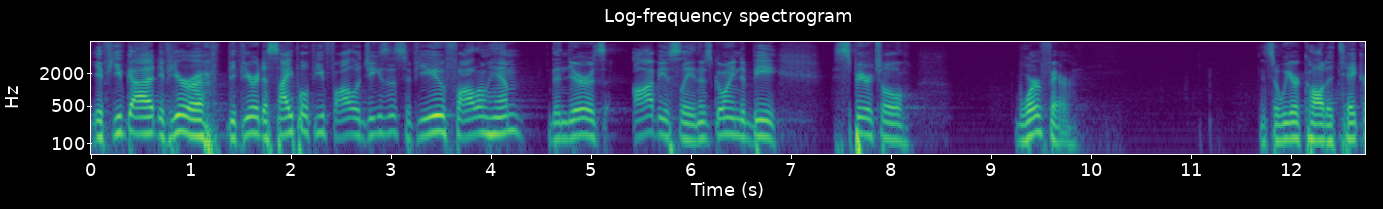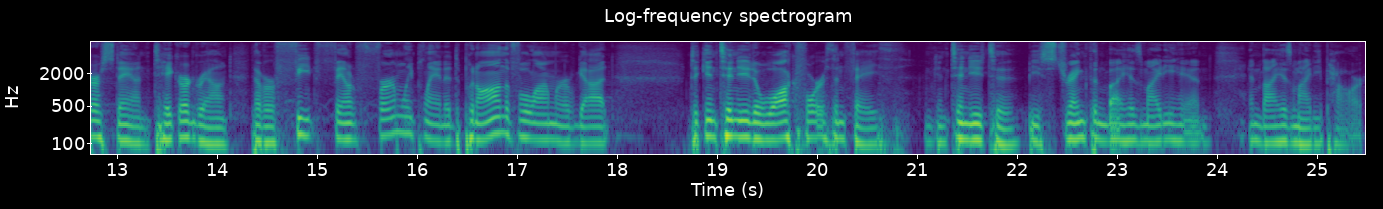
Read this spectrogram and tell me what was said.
if you've got if you're a if you're a disciple if you follow jesus if you follow him then there's obviously and there's going to be spiritual warfare. And so we are called to take our stand take our ground to have our feet firmly planted to put on the full armor of god to continue to walk forth in faith and continue to be strengthened by his mighty hand and by his mighty power.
